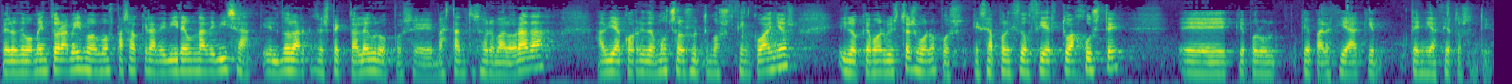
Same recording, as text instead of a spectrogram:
Pero de momento ahora mismo hemos pasado que la divisa una divisa, el dólar respecto al euro, pues eh, bastante sobrevalorada, había corrido mucho los últimos cinco años y lo que hemos visto es bueno, pues que se ha producido cierto ajuste eh, que, por un, que parecía que tenía cierto sentido.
